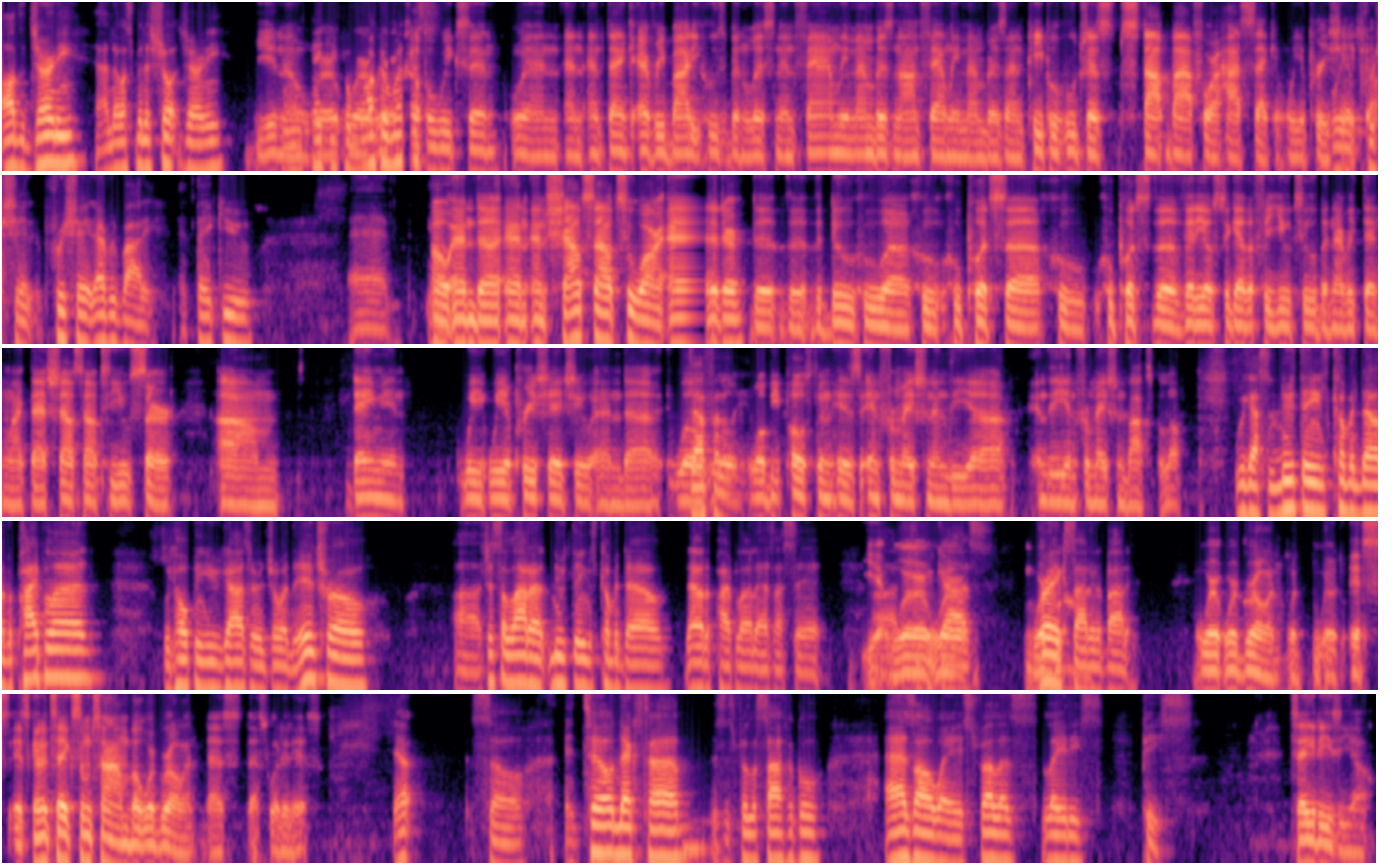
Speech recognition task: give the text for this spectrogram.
all the journey. I know it's been a short journey. you know thank we're, you for we're, walking we're a with us. couple weeks in when and and thank everybody who's been listening family members non-family members and people who just stopped by for a hot second we appreciate We y'all. appreciate appreciate everybody. And thank you. And Oh, and uh, and and shouts out to our editor, the the the dude who uh, who who puts uh, who who puts the videos together for YouTube and everything like that. Shouts out to you, sir. Um, Damien, we we appreciate you, and uh, we'll, we'll Definitely. we'll be posting his information in the uh, in the information box below. we got some new things coming down the pipeline. We're hoping you guys are enjoying the intro. Uh, just a lot of new things coming down down the pipeline, as I said. Yeah, Uh, we're guys we're very growing. excited about it. We're we're growing. We're, we're, it's it's gonna take some time, but we're growing. That's that's what it is. Yep. So until next time, this is philosophical. As always, fellas, ladies, peace. Take it easy, y'all.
